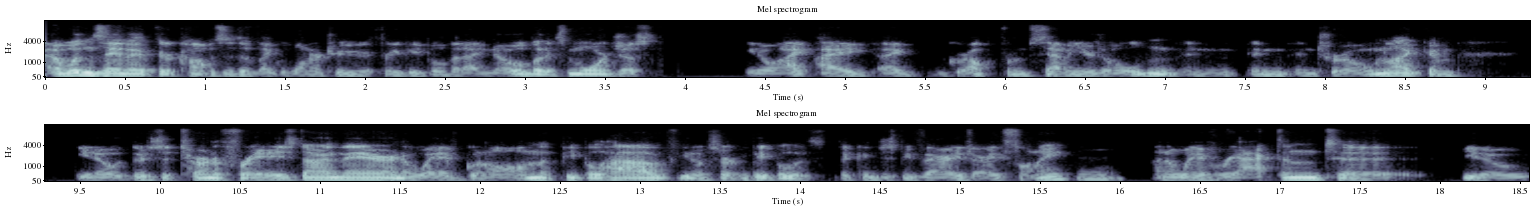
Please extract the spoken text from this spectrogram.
I wouldn't say that they're composites of like one or two or three people that I know, but it's more just, you know, I I, I grew up from seven years old in in in, in Tyrone, like, and you know, there's a turn of phrase down there and a way of going on that people have. You know, certain people that can just be very very funny, Mm. and a way of reacting to you know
